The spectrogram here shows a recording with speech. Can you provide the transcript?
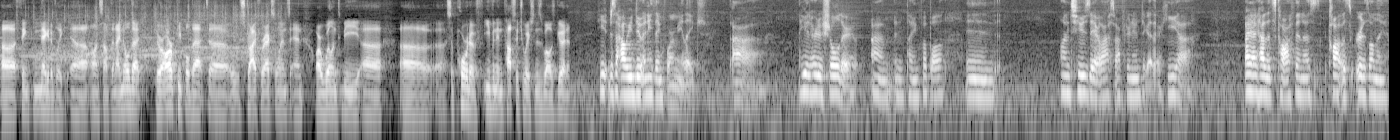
uh, think negatively uh, on something. I know that there are people that uh, strive for excellence and are willing to be uh, uh, supportive even in tough situations as well as good. He, just how he'd do anything for me. Like, he had hurt his shoulder um, in playing football and on Tuesday or last afternoon together. He, uh, I had this cough and I was, cough was, just on the,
